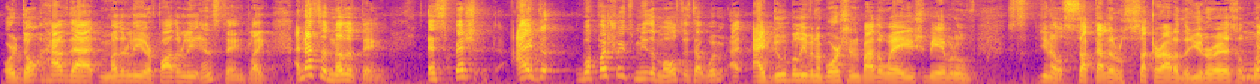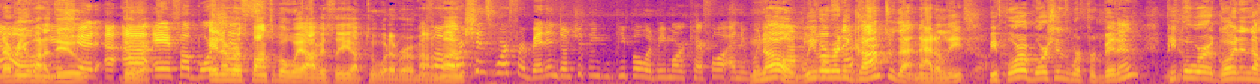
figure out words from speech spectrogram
or don't have that motherly or fatherly instinct. Like, and that's another thing. Especially, I do, what frustrates me the most is that women. I, I do believe in abortions. By the way, you should be able to, you know, suck that little sucker out of the uterus or whatever you want to do. should, uh, do uh, it if abortions- in a responsible way, obviously, up to whatever amount of months. abortions were forbidden, don't you think people would be more careful and it wouldn't No, we've already much? gone through that, Natalie. Before abortions were forbidden, people were going in the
